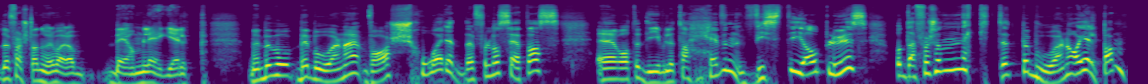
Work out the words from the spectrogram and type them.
det første han gjorde var å be om legehjelp. Men bebo beboerne var så redde for Losetas, eh, og at de ville ta hevn hvis de hjalp Louis, og derfor så nektet beboerne å hjelpe han.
